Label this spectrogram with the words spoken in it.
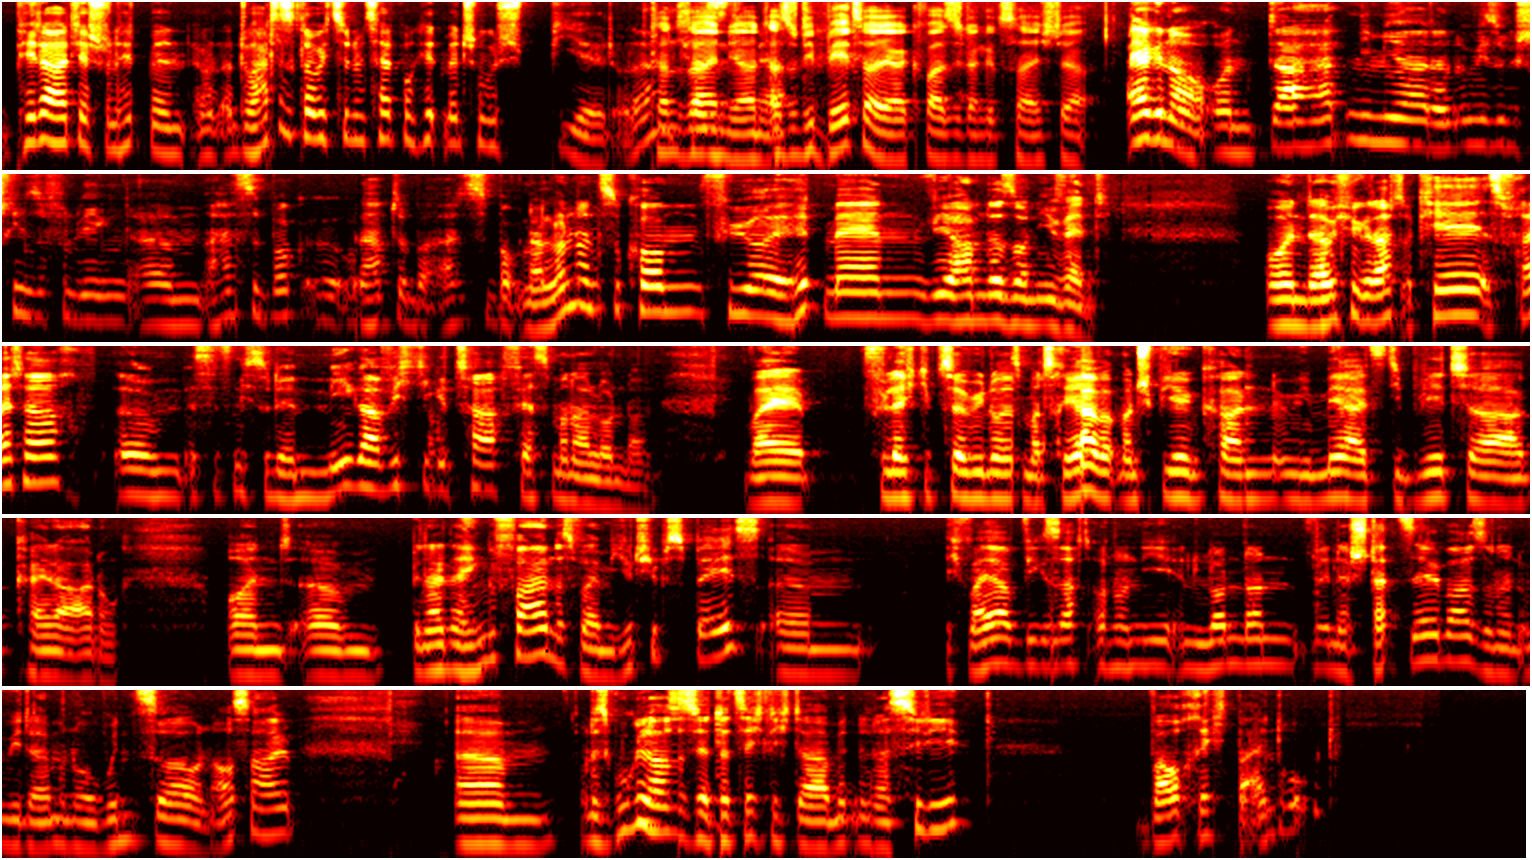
Peter hat ja schon Hitman, du hattest, glaube ich, zu dem Zeitpunkt Hitman schon gespielt, oder? Kann Ich sein, ja. Also die Beta ja quasi dann gezeigt, ja. Ja, genau. Und da hatten die mir dann irgendwie so geschrieben, so von wegen, ähm, hast du Bock, äh, oder habt du, hattest du Bock nach London zu kommen für Hitman? Wir haben da so ein Event. Und da habe ich mir gedacht, okay, ist Freitag, ähm, ist jetzt nicht so der mega wichtige Tag, fährst mal nach London. Weil vielleicht gibt es ja irgendwie neues Material, was man spielen kann, irgendwie mehr als die Beta, keine Ahnung. Und ähm, bin halt da hingefahren, das war im YouTube Space. Ähm, ich war ja, wie gesagt, auch noch nie in London, in der Stadt selber, sondern irgendwie da immer nur Windsor und außerhalb. Ähm, und das Google House ist ja tatsächlich da mitten in der City. War auch recht beeindruckend.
